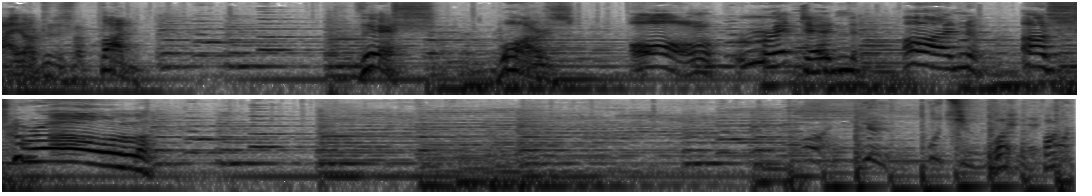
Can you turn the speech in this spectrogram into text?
I don't do this for fun. This was all written on a scroll. What the fuck?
